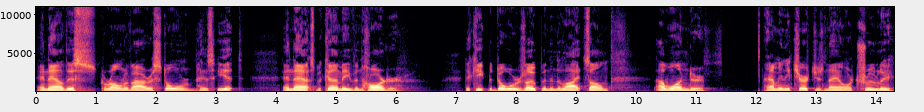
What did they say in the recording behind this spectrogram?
And now this coronavirus storm has hit, and now it's become even harder to keep the doors open and the lights on. I wonder how many churches now are truly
